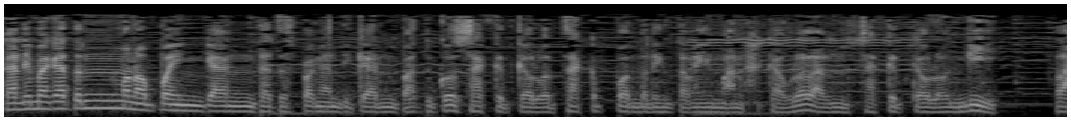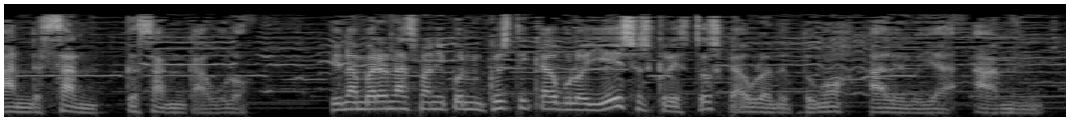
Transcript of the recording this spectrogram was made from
Kanthi makaten menapa ingkang dados pangandikan paduka saged kawula cakep wonten ing teneng manah kawula lan saged kawula nggih landesan gesang kawula. Dinambaran asmanipun Gusti Kawula Yesus Kristus kawula netunggal haleluya. Amin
